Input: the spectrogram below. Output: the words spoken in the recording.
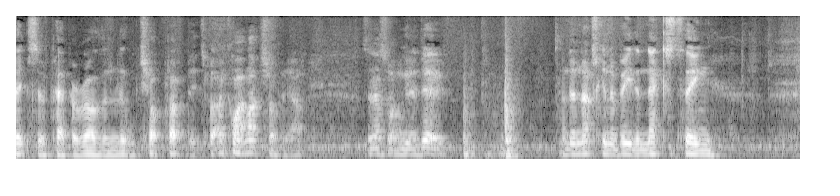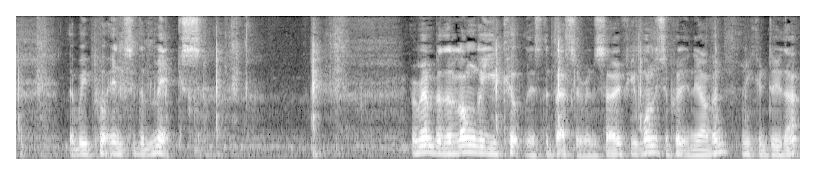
bits of pepper rather than little chopped up bits? But I quite like chopping it up. So that's what I'm going to do. And then that's going to be the next thing that we put into the mix. Remember, the longer you cook this, the better. And so, if you wanted to put it in the oven, you can do that,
